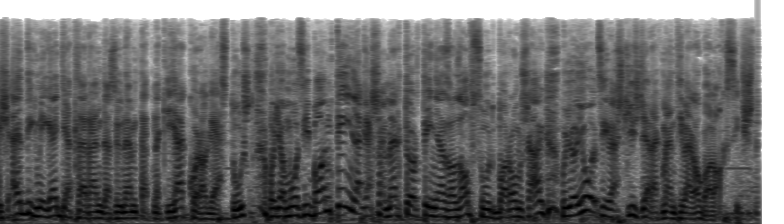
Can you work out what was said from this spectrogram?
És eddig még egyetlen rendező nem tett neki ekkora gesztust, hogy a moziban ténylegesen megtörténjen ez az abszurd baromság, hogy a 8 éves kisgyerek menti meg a galaxist.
